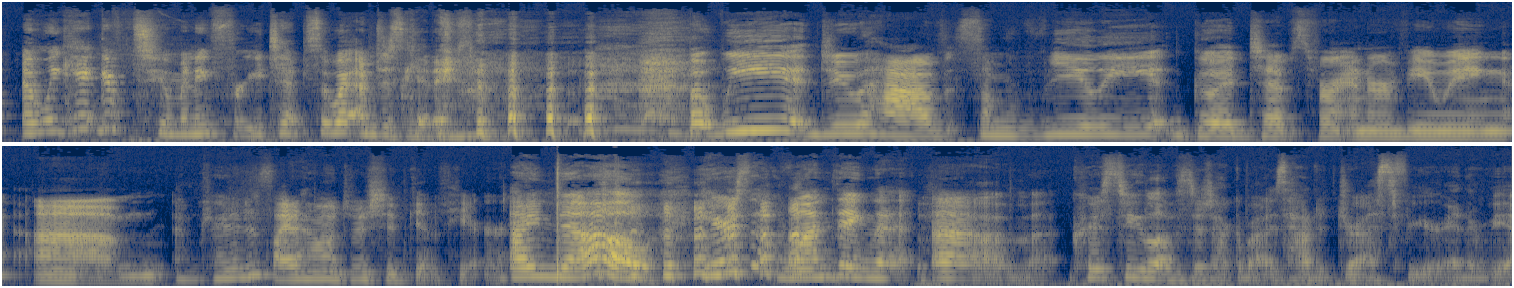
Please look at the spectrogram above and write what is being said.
and we can't give too many free tips away. I'm just kidding. But we do have some really good tips for interviewing. Um, I'm trying to decide how much we should give here. I know. Here's one thing that um, Christy loves to talk about is how to dress for your interview.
